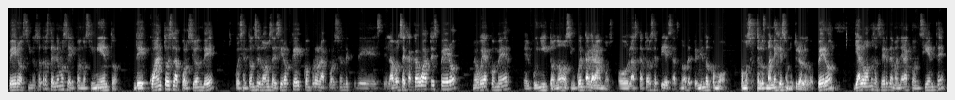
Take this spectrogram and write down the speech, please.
Pero si nosotros tenemos el conocimiento de cuánto es la porción de, pues entonces vamos a decir, ok, compro la porción de, este, la bolsa de cacahuates, pero me voy a comer el puñito, ¿no? 50 gramos o las 14 piezas, ¿no? Dependiendo cómo, cómo se los maneje su nutriólogo. Pero ya lo vamos a hacer de manera consciente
